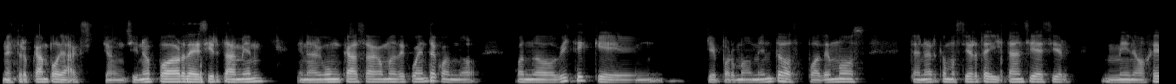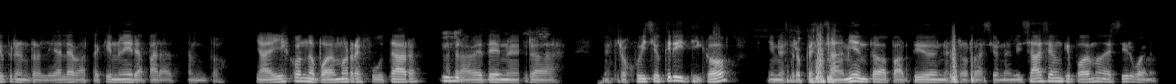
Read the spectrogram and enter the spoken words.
nuestro campo de acción, sino poder decir también, en algún caso hagamos de cuenta, cuando, cuando viste que, que por momentos podemos tener como cierta distancia y decir, me enojé, pero en realidad la verdad que no era para tanto. Y ahí es cuando podemos refutar a través de nuestra, nuestro juicio crítico y nuestro pensamiento a partir de nuestra racionalización que podemos decir, bueno,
